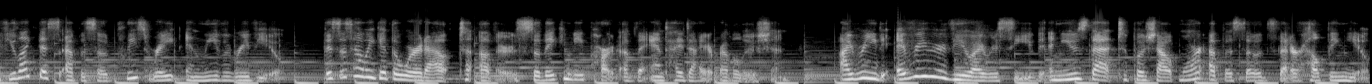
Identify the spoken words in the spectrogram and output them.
If you like this episode, please rate and leave a review. This is how we get the word out to others so they can be part of the anti diet revolution. I read every review I receive and use that to push out more episodes that are helping you.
